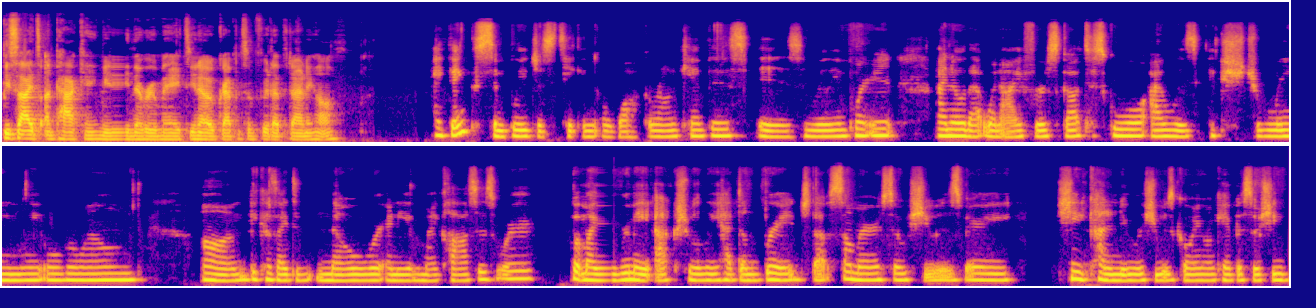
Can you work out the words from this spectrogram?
Besides unpacking, meeting their roommates, you know, grabbing some food at the dining hall? I think simply just taking a walk around campus is really important. I know that when I first got to school, I was extremely overwhelmed um, because I didn't know where any of my classes were. But my roommate actually had done bridge that summer, so she was very she kind of knew where she was going on campus, so she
